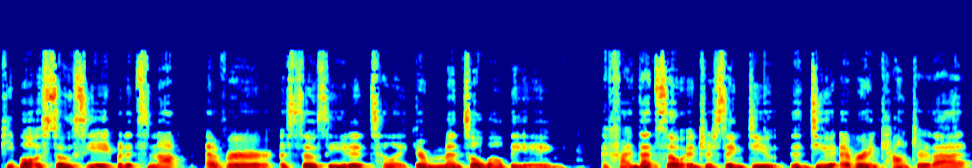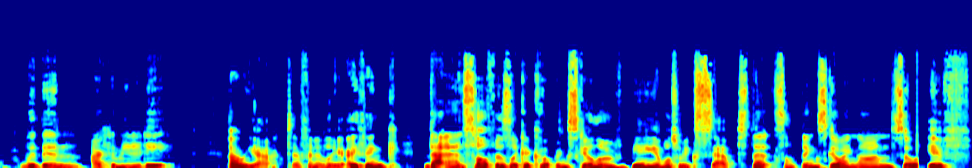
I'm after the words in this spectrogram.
people associate, but it's not ever associated to like your mental well-being. I find that so interesting. Do you do you ever encounter that within our community? Oh yeah, definitely. I think that in itself is like a coping skill of being able to accept that something's going on. So if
